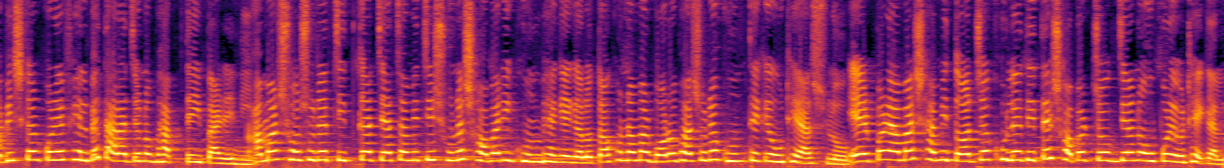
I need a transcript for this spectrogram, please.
আবিষ্কার করে ফেলবে তারা যেন ভাবতেই পারেনি। আমার শ্বশুরের চিৎকার, চেঁচামেচি শুনে সবারই ঘুম ভেঙে গেল। তখন আমার বড় ভাসুরে ঘুম থেকে উঠে আসলো। এরপর আমার স্বামী দরজা খুলে দিতে সবার চোখ যেন উপরে উঠে গেল।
